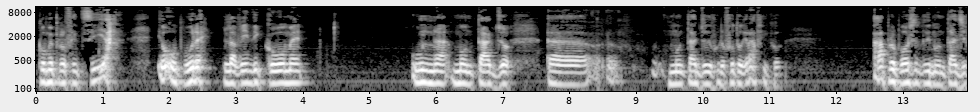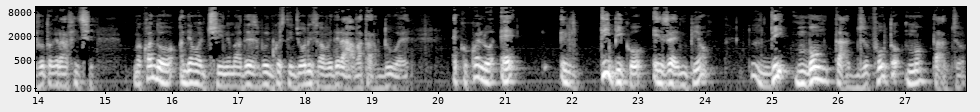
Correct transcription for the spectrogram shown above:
come profezia oppure la vedi come un montaggio, eh, un montaggio fotografico a proposito di montaggi fotografici, ma quando andiamo al cinema, adesso in questi giorni si va a vedere Avatar 2, ecco, quello è il tipico esempio di montaggio, fotomontaggio.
